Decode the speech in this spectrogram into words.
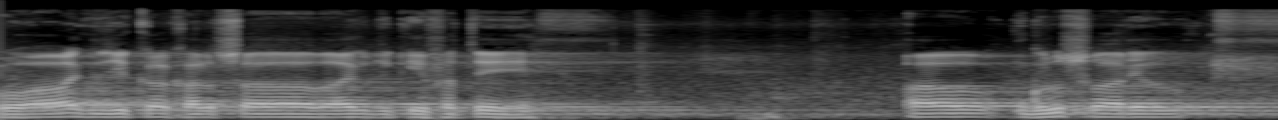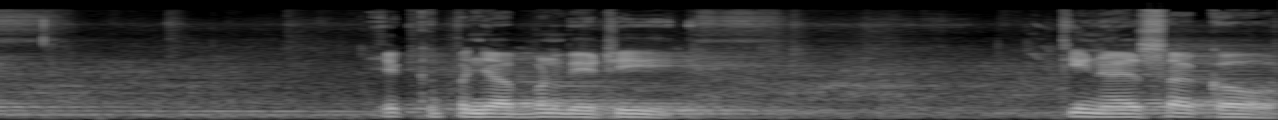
ਵਾਹਿਗੁਰੂ ਜੀ ਕਾ ਖਾਲਸਾ, ਵਾਹਿਗੁਰੂ ਜੀ ਕੀ ਫਤਿਹ। ਆਓ ਗੁਰੂ ਸਵਾਰਿਓ, ਇੱਕ ਪੰਜਾਬਣ ਬੇਟੀ ਤੀਨੈਸਾ ਕੌਰ।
